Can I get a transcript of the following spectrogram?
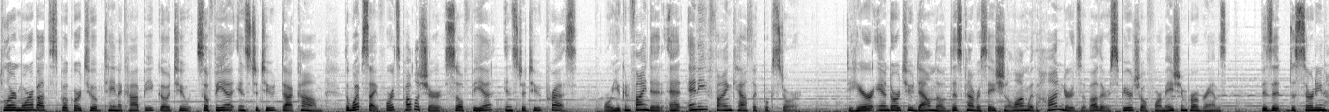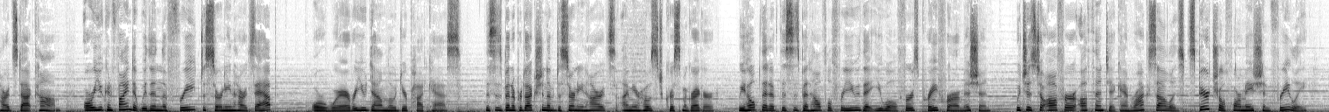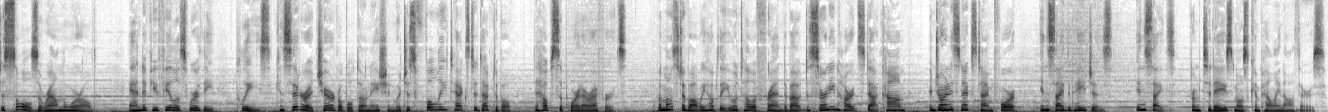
To learn more about this book or to obtain a copy, go to sophiainstitute.com, the website for its publisher, Sophia Institute Press, or you can find it at any fine Catholic bookstore. To hear and or to download this conversation along with hundreds of other spiritual formation programs, visit discerninghearts.com or you can find it within the free Discerning Hearts app or wherever you download your podcasts. This has been a production of Discerning Hearts. I'm your host, Kris McGregor. We hope that if this has been helpful for you, that you will first pray for our mission, which is to offer authentic and rock solid spiritual formation freely to souls around the world. And if you feel us worthy, please consider a charitable donation, which is fully tax deductible to help support our efforts. But most of all, we hope that you will tell a friend about discerninghearts.com and join us next time for Inside the Pages Insights from today's most compelling authors.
